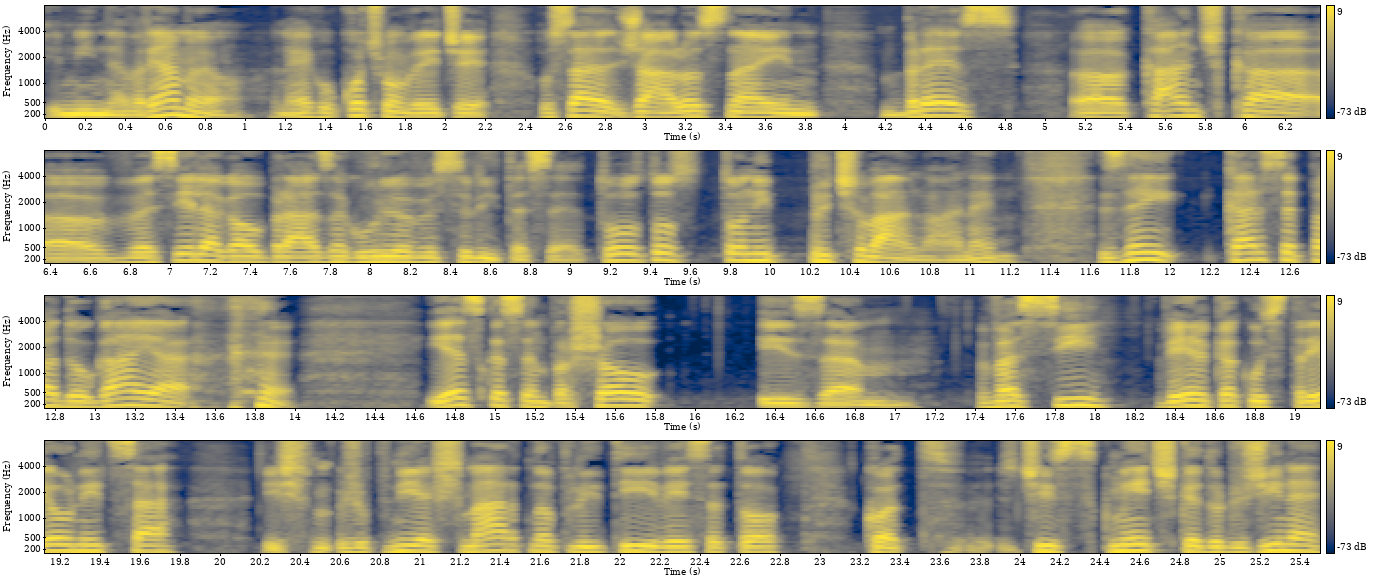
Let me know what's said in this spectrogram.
in mi ne verjamejo, ne, kako čemo reči, vsa žalostna in brez uh, kančka uh, veselega obraza govorila, veselite se. To, to, to ni pričevalno. Mhm. Zdaj, kar se pa dogaja, jaz, ko sem prišel iz um, vasi, velika kustrevnica, iz župnije šmartno pliti, veste to, kot čist kmečke družine,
